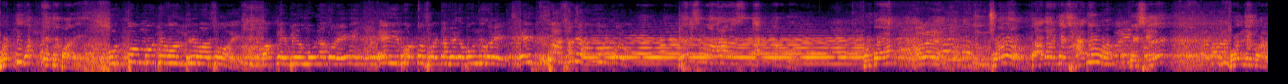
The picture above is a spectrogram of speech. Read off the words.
ভর্তি করতে পারে। উত্তম মুখ্যমন্ত্রী মহাশয় আপনি বিড়ম্বনা করে এই ভট্ট শয়তানটাকে বন্দি করে এই প্রাসাদে হামল করো। চলো তাদেরকে সাধু বেশে করো।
